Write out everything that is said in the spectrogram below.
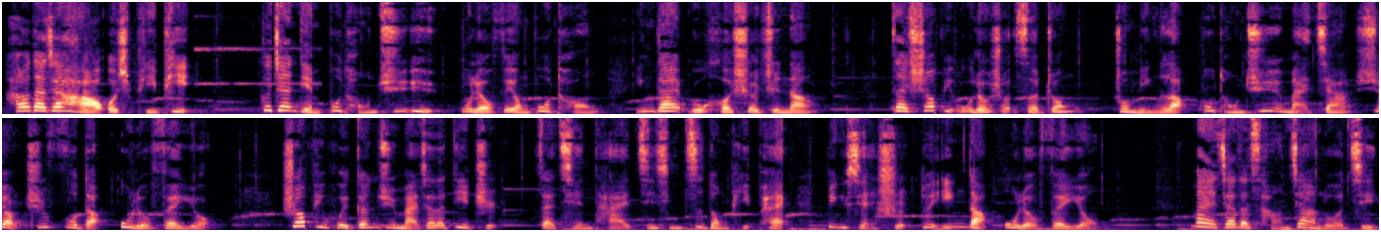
Hello，大家好，我是皮皮。各站点不同区域物流费用不同，应该如何设置呢？在 Shopee 物流手册中注明了不同区域买家需要支付的物流费用。Shopee 会根据买家的地址在前台进行自动匹配，并显示对应的物流费用。卖家的藏价逻辑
